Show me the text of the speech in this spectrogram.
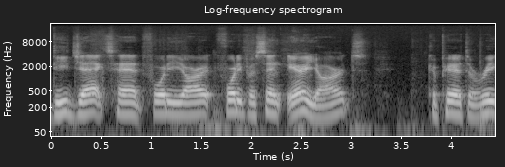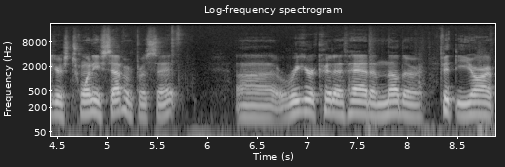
Djax had 40 yard, 40% air yards compared to Reagor's 27%. Uh, Reagor could have had another 50 yard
